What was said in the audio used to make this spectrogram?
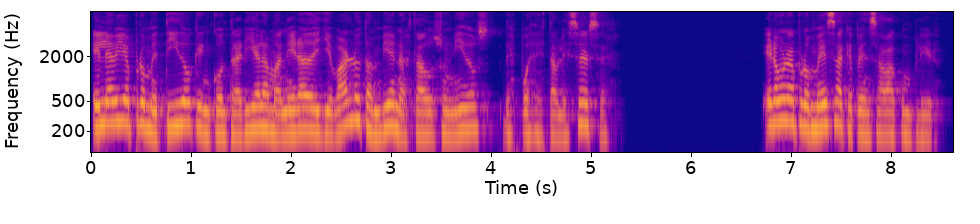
Él le había prometido que encontraría la manera de llevarlo también a Estados Unidos después de establecerse. Era una promesa que pensaba cumplir.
